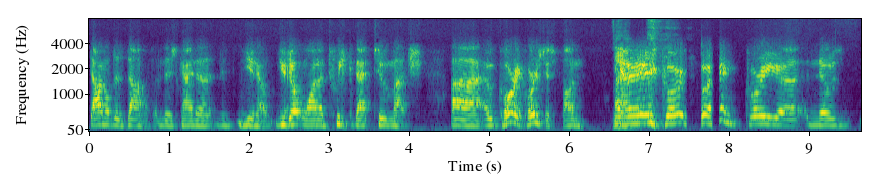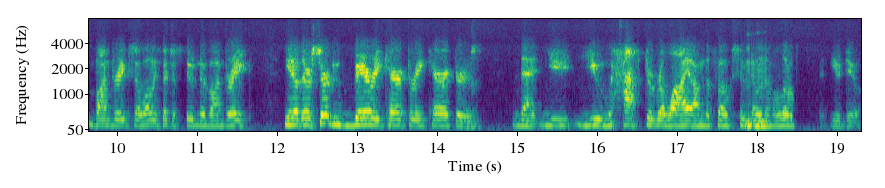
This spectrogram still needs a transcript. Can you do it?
Donald is Donald, and there's kind of you know you don't want to tweak that too much. Uh, Corey, Corey's just fun. Yeah. I mean, Corey, Corey, Corey uh, knows Von Drake so well. He's such a student of Von Drake. You know, there are certain very charactery characters that you you have to rely on the folks who know them a little bit than you do.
